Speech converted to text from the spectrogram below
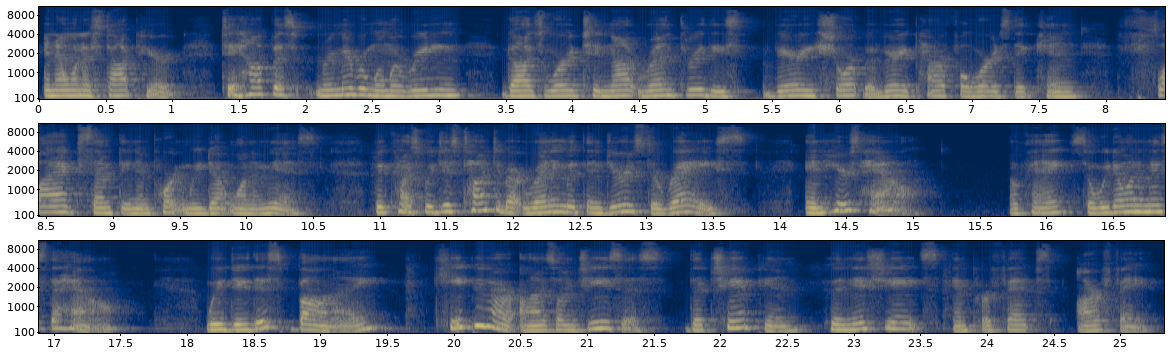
and I want to stop here to help us remember when we're reading God's word to not run through these very short but very powerful words that can flag something important we don't want to miss. Because we just talked about running with endurance the race, and here's how. Okay, so we don't want to miss the how. We do this by keeping our eyes on Jesus, the champion who initiates and perfects our faith.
